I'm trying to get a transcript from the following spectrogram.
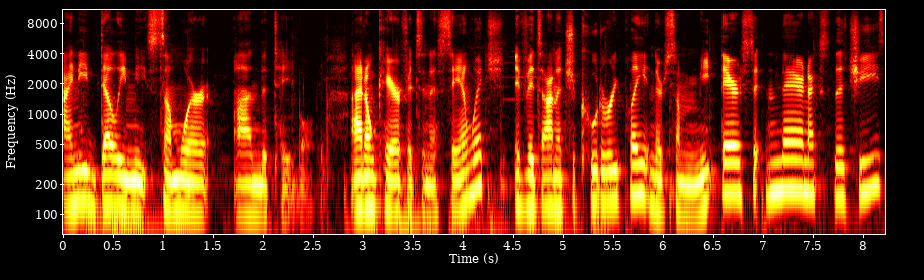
I need deli meat somewhere on the table. I don't care if it's in a sandwich, if it's on a charcuterie plate and there's some meat there sitting there next to the cheese.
